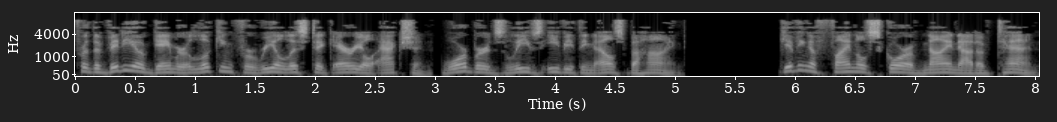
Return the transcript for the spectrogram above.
For the video gamer looking for realistic aerial action, Warbirds leaves everything else behind. Giving a final score of 9 out of 10.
